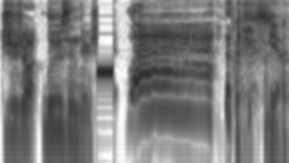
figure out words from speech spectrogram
dr- losing their shit. Ah! Yeah.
